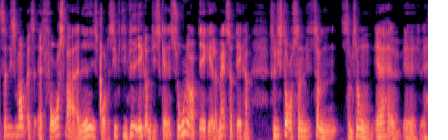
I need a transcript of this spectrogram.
så ligesom om, at, at forsvaret er nede i Sport Recife, de ved ikke, om de skal zoneopdække eller mandsopdække ham. Så de står sådan lidt som, som sådan nogle ja, øh, øh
